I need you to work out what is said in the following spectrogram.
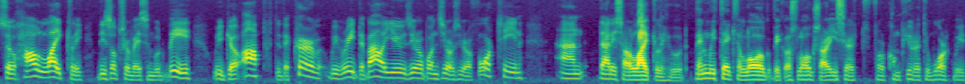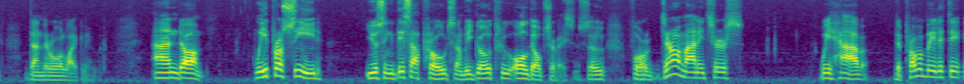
So how likely this observation would be? We go up to the curve, we read the value 0.0014 and that is our likelihood. Then we take the log because logs are easier for computer to work with than the raw likelihood. And um, we proceed using this approach and we go through all the observations. So for general managers, we have the probability,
